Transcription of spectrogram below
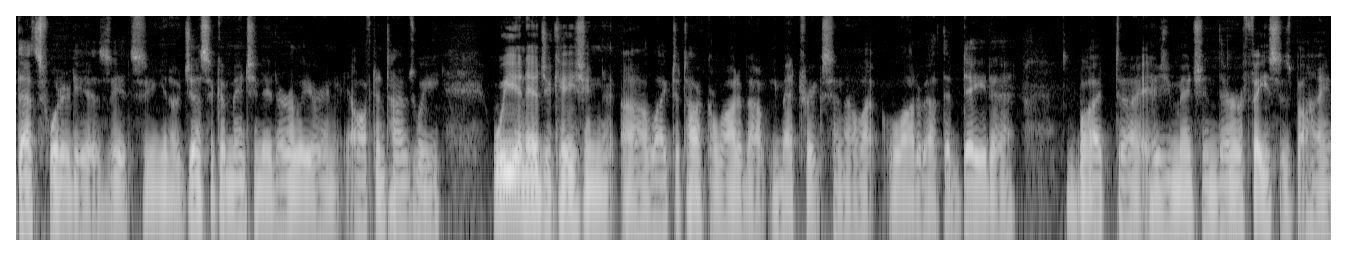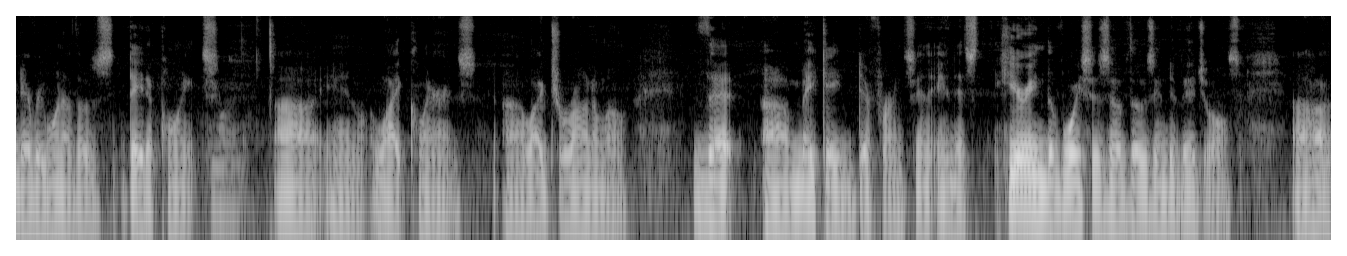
that's what it is. It's you know Jessica mentioned it earlier, and oftentimes we we in education uh, like to talk a lot about metrics and a lot, a lot about the data, but uh, as you mentioned, there are faces behind every one of those data points, uh, and like Clarence, uh, like Geronimo, that uh, make a difference, and, and it's hearing the voices of those individuals uh,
